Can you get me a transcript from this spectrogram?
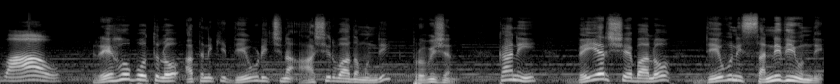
వావ్! రేహోబోతులో అతనికి దేవుడిచ్చిన ఆశీర్వాదముంది ప్రొవిజన్. కాని బెయర్షేబాలో దేవుని సన్నిధి ఉంది.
